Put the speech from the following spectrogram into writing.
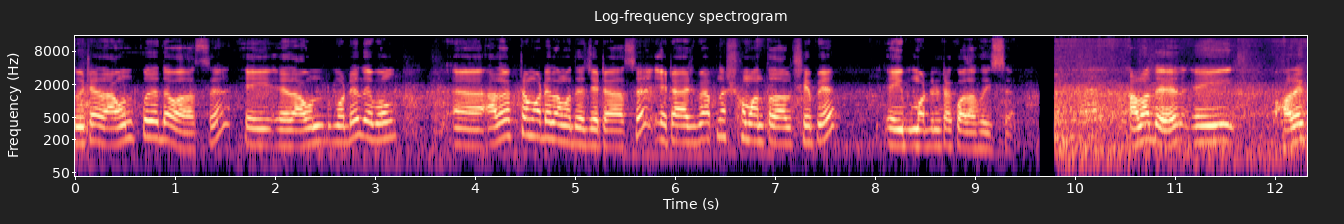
দুইটা রাউন্ড করে দেওয়া আছে। এই রাউন্ড মডেল এবং আরও একটা মডেল আমাদের যেটা আছে, এটা আসবে আপনার সমান্তরাল শেপে এই মডেলটা করা হয়েছে। আমাদের এই হরেক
